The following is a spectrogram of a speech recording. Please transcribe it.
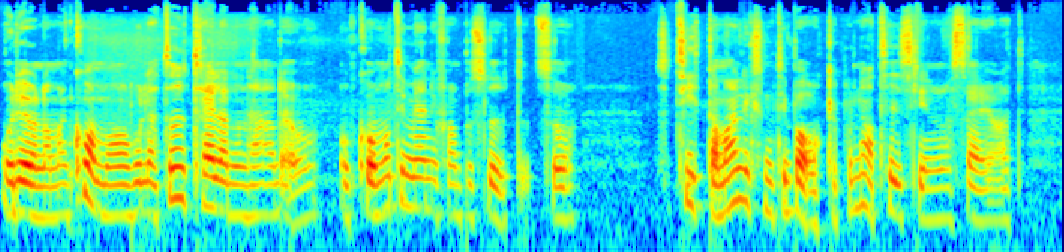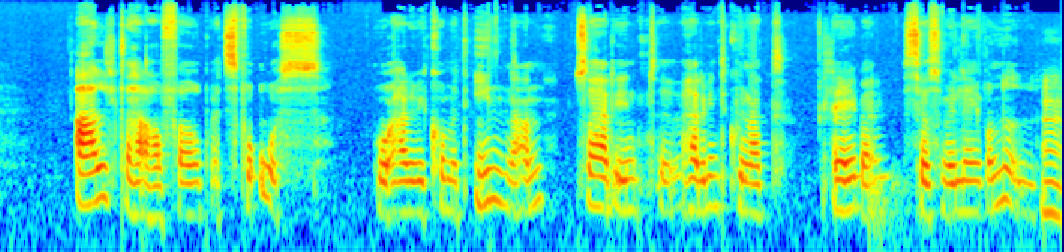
Och då när man kommer och har rullat ut hela den här då och kommer till människan på slutet så, så tittar man liksom tillbaka på den här tidslinjen och säger att allt det här har förberetts för oss. Och hade vi kommit innan så hade, inte, hade vi inte kunnat leva så som vi lever nu. Mm.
